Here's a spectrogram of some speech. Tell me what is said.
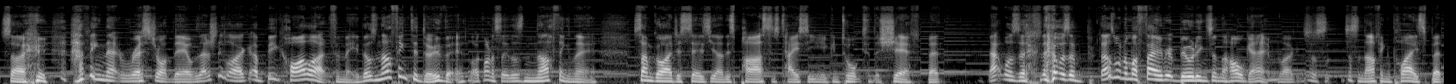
So having that restaurant there was actually like a big highlight for me. There was nothing to do there. Like honestly, there's nothing there. Some guy just says, you know, this pasta is tasty and you can talk to the chef, but that was a that was a that was one of my favorite buildings in the whole game. Like it's just just a nothing place, but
